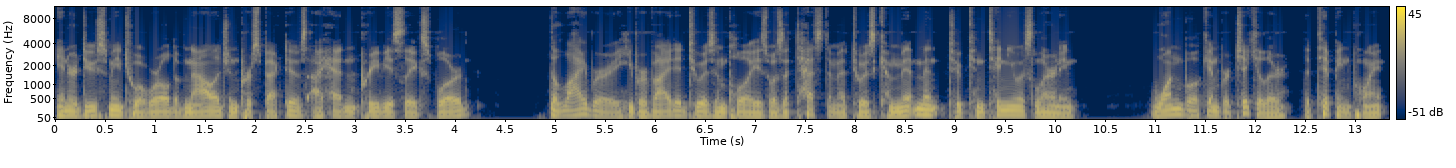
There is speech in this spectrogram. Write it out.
introduced me to a world of knowledge and perspectives I hadn't previously explored. The library he provided to his employees was a testament to his commitment to continuous learning. One book in particular, The Tipping Point,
